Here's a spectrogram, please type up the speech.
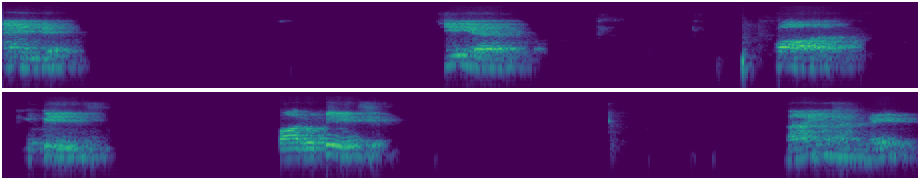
And chair for rupees for rupees nine hundred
